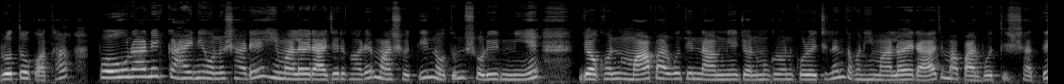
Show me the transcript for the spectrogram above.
ব্রত কথা। পৌরাণিক কাহিনী অনুসারে হিমালয় রাজের ঘরে মা সতী নতুন শরীর নিয়ে যখন মা পার্বতীর নাম নিয়ে জন্মগ্রহণ করেছিলেন, তখন হিমালয় রাজ মা পার্বতীর সাথে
